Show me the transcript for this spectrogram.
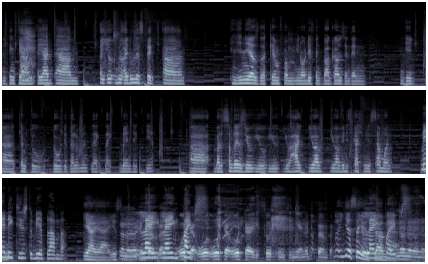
I, think yeah I, I had um I, you know, I do respect uh, engineers that came from you know different backgrounds and then did uh, came to do development like like Benedict here uh, but sometimes you you you you have you have you have a discussion with someone Benedict used to be a plumber. yeah yeah I used No, to no, be- Lying- plumber. lying water, pipes. Water, water resource engineer, not plumber. no you just say you're Lying plumber. pipes. No, no, no, no.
